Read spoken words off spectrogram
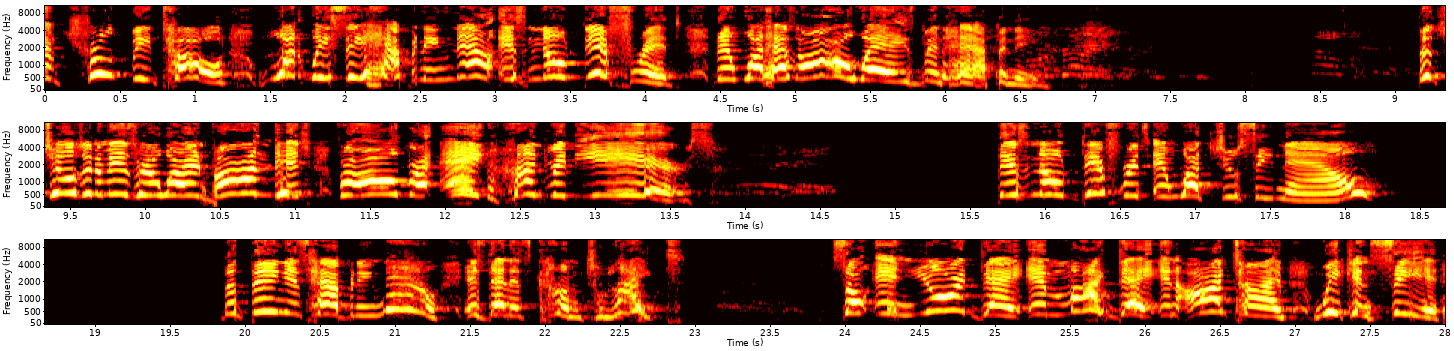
if truth be told, what we see happening now is no different than what has always been happening. The children of Israel were in bondage for over 800 years. There's no difference in what you see now. The thing is happening now is that it's come to light. So in your day, in my day, in our time, we can see it.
